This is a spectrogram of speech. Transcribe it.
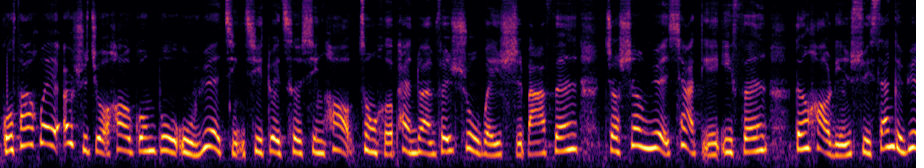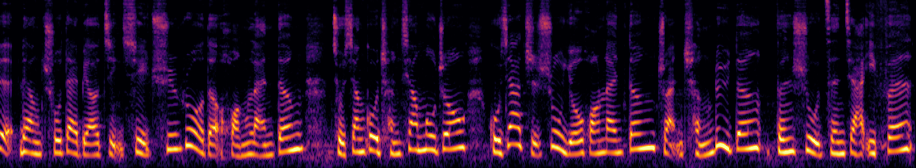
国发会二十九号公布五月景气对策信号综合判断分数为十八分，较上月下跌一分。灯号连续三个月亮出代表景气趋弱的黄蓝灯。九项构成项目中，股价指数由黄蓝灯转成绿灯，分数增加一分。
